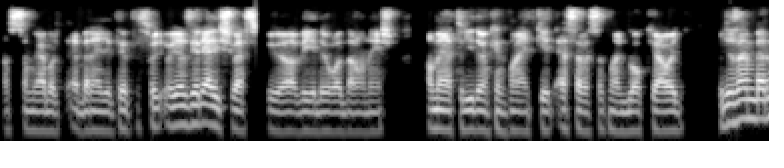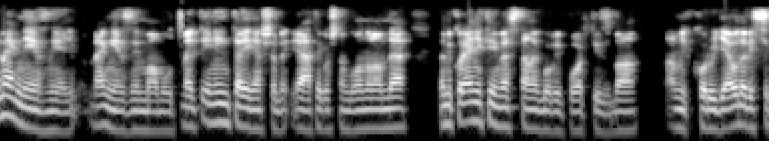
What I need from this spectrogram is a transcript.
azt hiszem Gábor ebben egyetértesz, hogy, hogy azért el is vesz ő a védő oldalon, és amellett, hogy időnként van egy-két eszeveszett nagy blokkja, hogy, hogy az ember megnézni, egy, megnézni Mamut, mert én intelligensebb játékosnak gondolom, de, de amikor ennyit investálnak Bobby Portisba, amikor ugye oda-vissza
